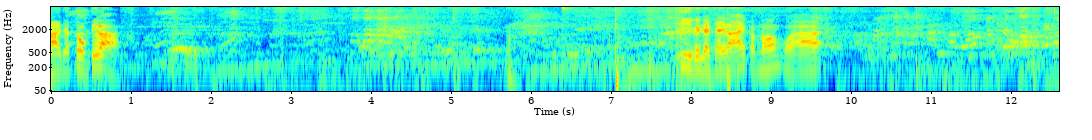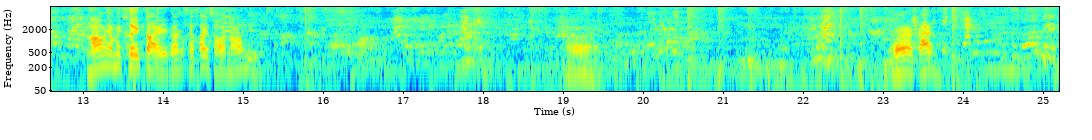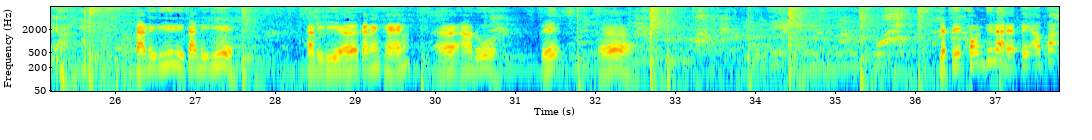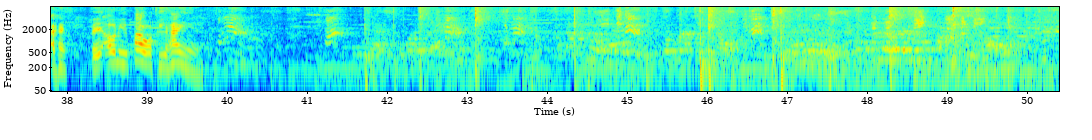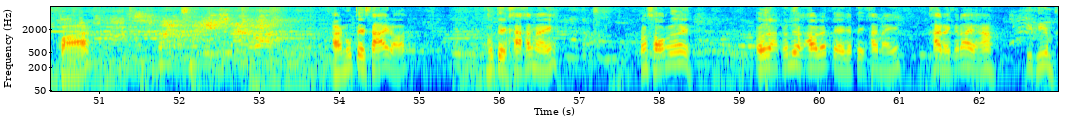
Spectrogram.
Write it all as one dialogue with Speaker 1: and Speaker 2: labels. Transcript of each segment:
Speaker 1: ขาจะตกที่ล่ะ พี่ก็อย่าใจร้ายกับน้องหว่า น้องยังไม่เคยต่อยก็ค่อยๆสอนน้องดิเออเออกันการดีๆดิการดีๆการดีๆเออการแข็งๆ เออ เอาดูเตะเออ อย่าเตะคนที่แหละอย่าเตะเอาป้าเตะเอานี่เป้าถือให้ขวาอ่านุเตะซ้ายเหรอนุเตะขาข้างไหนทั้งสองเลย เออก็เลือกเอาแล้วแต่จะเตะขาไหนขาไหนก็ได้อะพี่พิมพ์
